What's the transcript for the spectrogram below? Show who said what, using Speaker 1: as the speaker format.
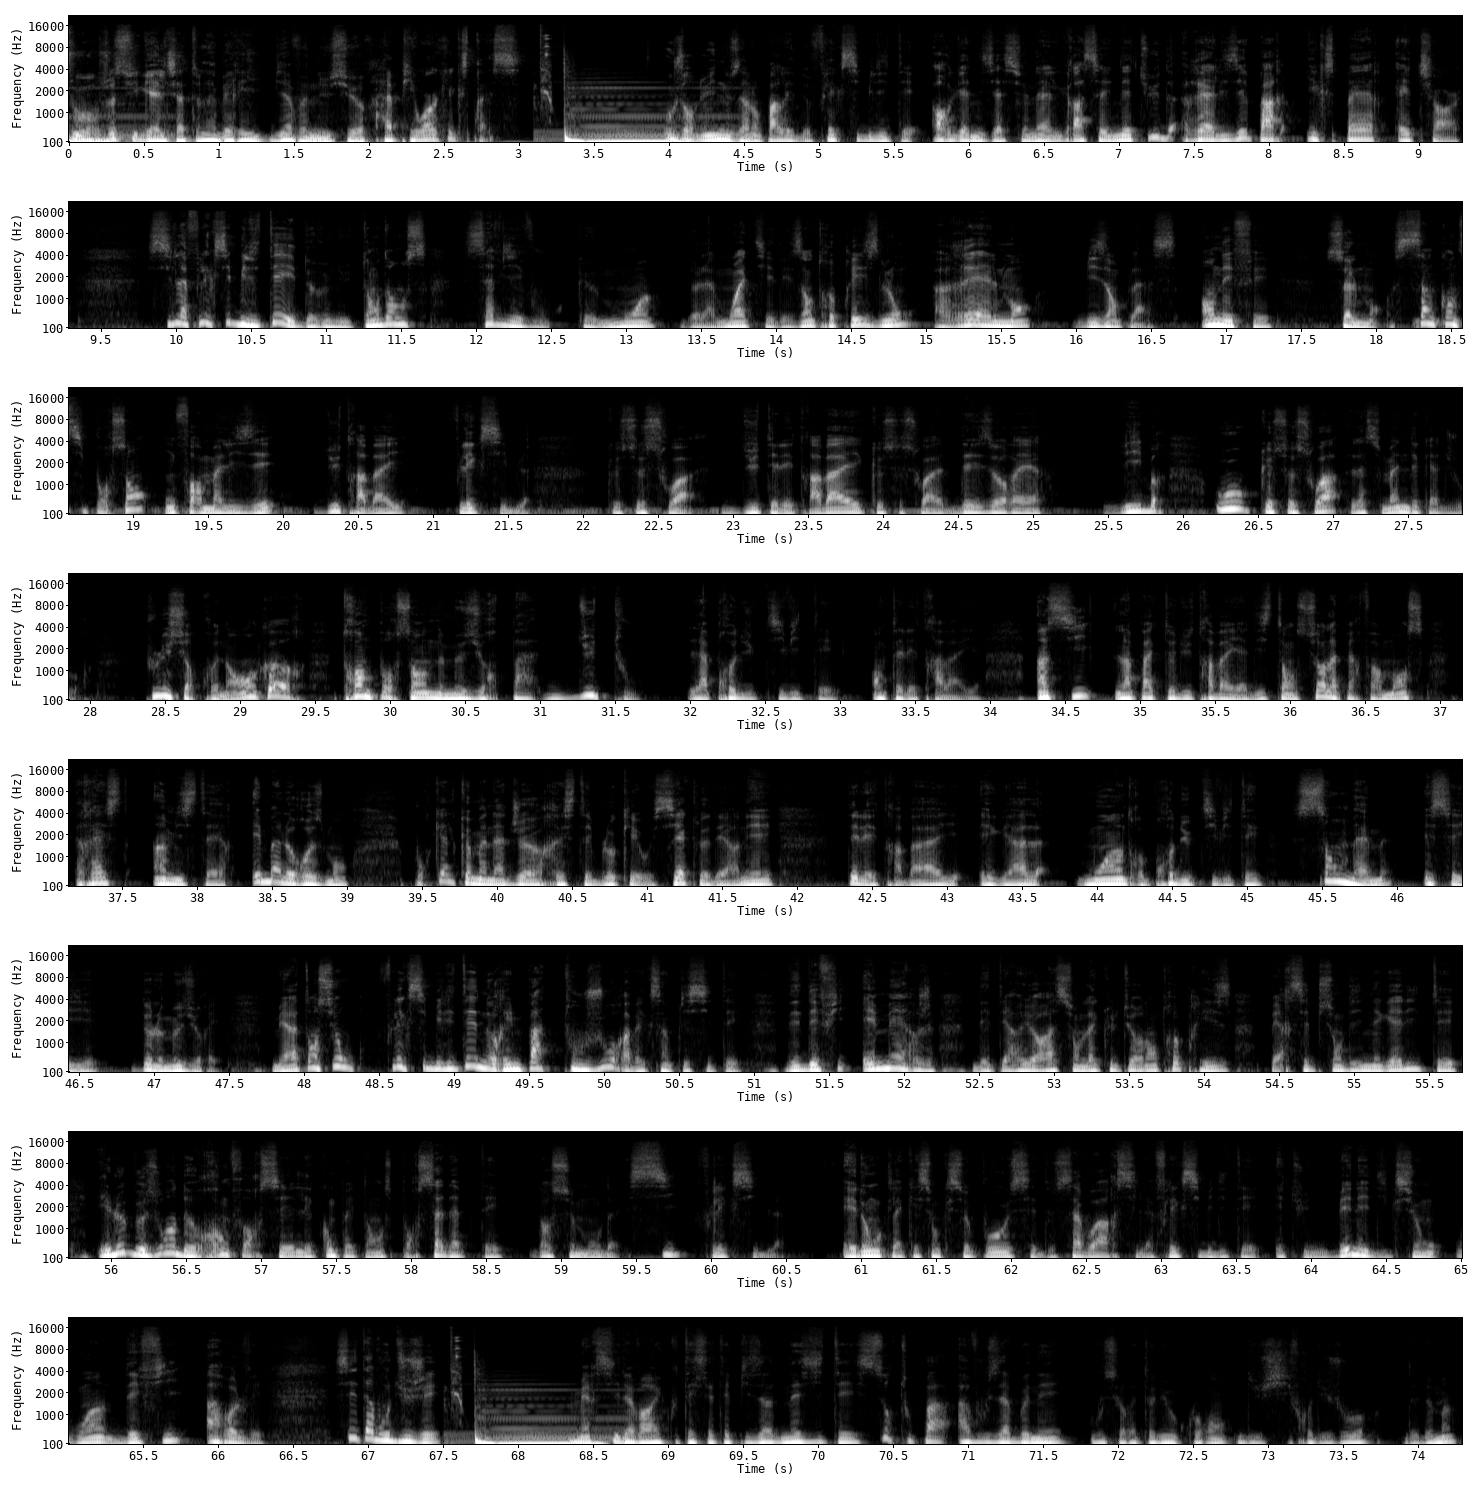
Speaker 1: Bonjour, je suis Gaël Chatonaberry, bienvenue sur Happy Work Express. Aujourd'hui, nous allons parler de flexibilité organisationnelle grâce à une étude réalisée par Expert HR. Si la flexibilité est devenue tendance, saviez-vous que moins de la moitié des entreprises l'ont réellement mise en place? En effet, seulement 56% ont formalisé du travail flexible, que ce soit du télétravail, que ce soit des horaires libres ou que ce soit la semaine de 4 jours. Plus surprenant encore, 30% ne mesurent pas du tout la productivité en télétravail. Ainsi, l'impact du travail à distance sur la performance reste un mystère. Et malheureusement, pour quelques managers restés bloqués au siècle dernier, télétravail égale moindre productivité sans même essayer de le mesurer. Mais attention, flexibilité ne rime pas toujours avec simplicité. Des défis émergent, détérioration de la culture d'entreprise, perception d'inégalité et le besoin de renforcer les compétences pour s'adapter dans ce monde si flexible. Et donc la question qui se pose, c'est de savoir si la flexibilité est une bénédiction ou un défi à relever. C'est à vous de juger. Merci d'avoir écouté cet épisode. N'hésitez surtout pas à vous abonner. Vous serez tenu au courant du chiffre du jour de demain.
